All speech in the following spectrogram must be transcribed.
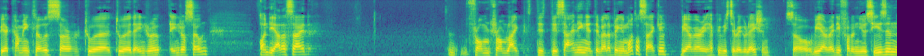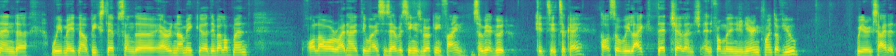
we are coming closer to a, to a danger, danger zone. On the other side, from, from like de designing and developing a motorcycle, we are very happy with the regulation. So we are ready for the new season and uh, we made now big steps on the aerodynamic uh, development. All our ride height devices, everything is working fine. So we are good. It's, it's okay. Also, we like that challenge. And from an engineering point of view, we are excited.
